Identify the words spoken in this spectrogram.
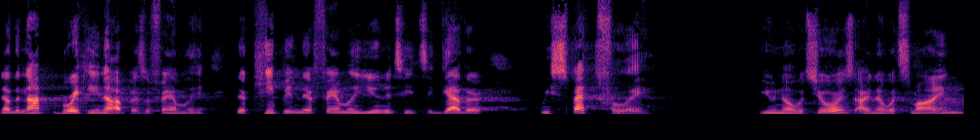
Now, they're not breaking up as a family, they're keeping their family unity together respectfully. You know what's yours, I know what's mine,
